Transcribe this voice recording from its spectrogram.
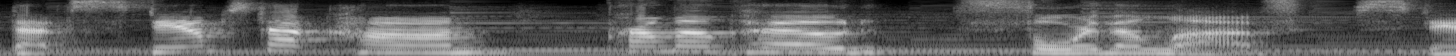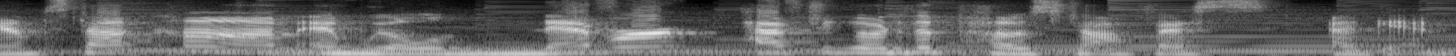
That's stamps.com, promo code for the love. Stamps.com, and we'll never have to go to the post office again.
